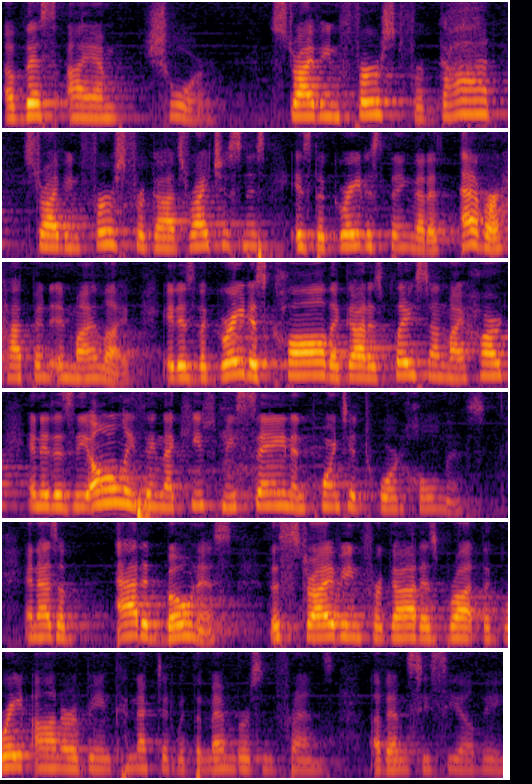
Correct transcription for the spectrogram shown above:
Of this I am sure. Striving first for God, striving first for God's righteousness is the greatest thing that has ever happened in my life. It is the greatest call that God has placed on my heart, and it is the only thing that keeps me sane and pointed toward wholeness. And as an added bonus, the striving for God has brought the great honor of being connected with the members and friends of MCCLV.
